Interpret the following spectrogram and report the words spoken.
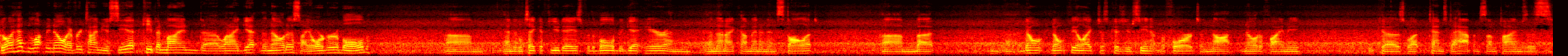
go ahead and let me know every time you see it. Keep in mind uh, when I get the notice, I order a bulb. Um, and it'll take a few days for the bulb to get here and, and then I come in and install it. Um, but uh, don't, don't feel like just because you've seen it before to not notify me because what tends to happen sometimes is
